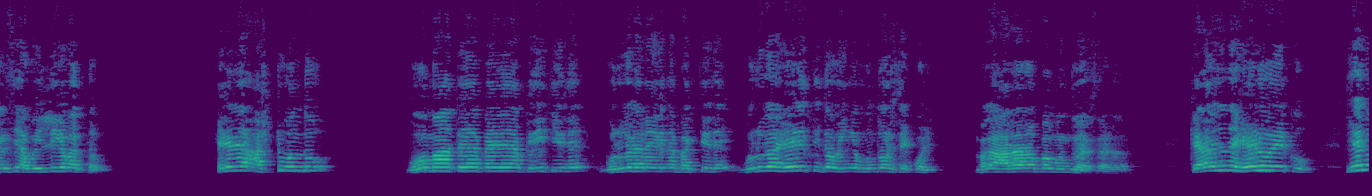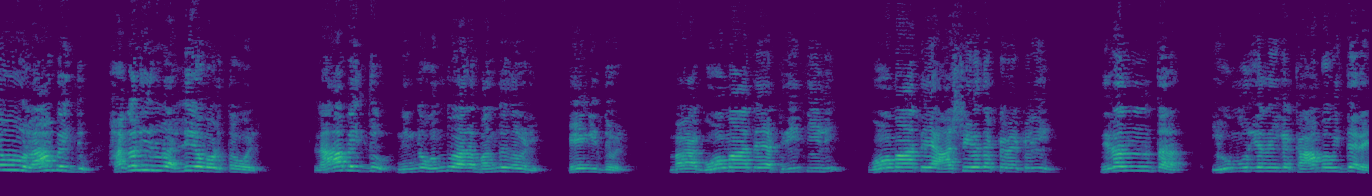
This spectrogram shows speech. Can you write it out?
ಗಳಿಸಿ ಅವು ಇಲ್ಲಿಗೆ ಬರ್ತವು ಹೇಳಿದ್ರೆ ಅಷ್ಟು ಒಂದು ಗೋಮಾತೆಯ ಮೇಲಿನ ಪ್ರೀತಿ ಇದೆ, ಗುರುಗಳ ಮೇಲಿನ ಭಕ್ತಿ ಇದೆ. ಗುರುಗ ಹೇಳುತ್ತಿದ್ದವು, ಹಿಂಗೆ ಮುಂದುವರಿಸಿಕೊಳ್ಳಿ ಮಗ ಆರಾರೊಬ್ಬ ಮುಂದುವರಿಸಿದ ಕೆಲವು ಜನ ಹೇಳಬೇಕು ಏನೋ ಲಾಭ ಇದ್ದು, ಹಗಲಿರುಳು ಅಲ್ಲಿಗೆ ಓಡ್ತವಳಿ ಲಾಭ ಇದ್ದು, ನಿಂಗೆ ಒಂದು ವಾರ ಬಂದು ನೋಡಿ ಹೇಗಿದ್ದವಳಿ ಮಗ ಗೋಮಾತೆಯ ಪ್ರೀತಿಲಿ, ಗೋಮಾತೆಯ ಆಶೀರ್ವಾದಕ್ಕೆ ಬೇಕಲ್ಲಿ ನಿರಂತರ. ಇವು ಮೂರು ಜನ ಈಗ ಕಾಮವಿದ್ದರೆ,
